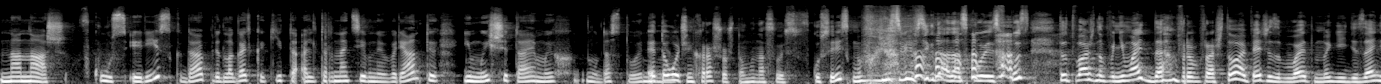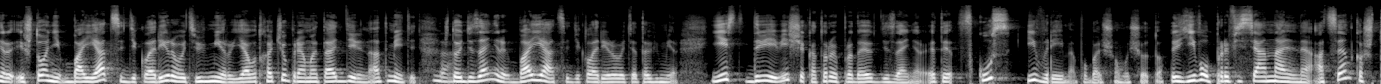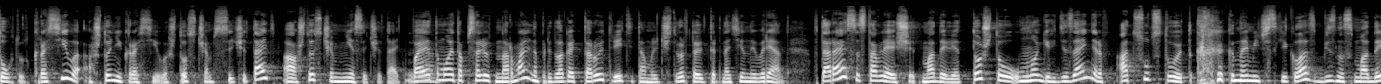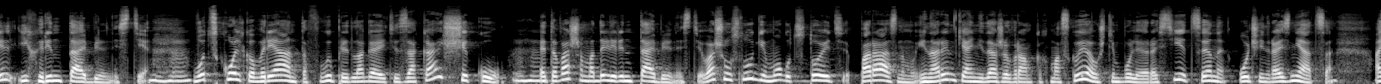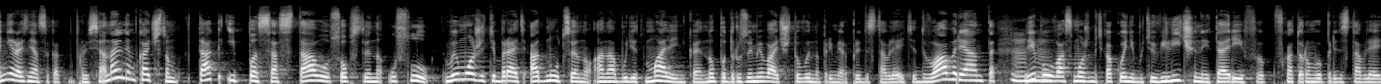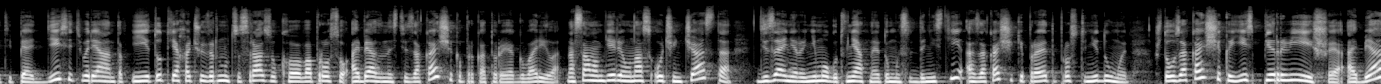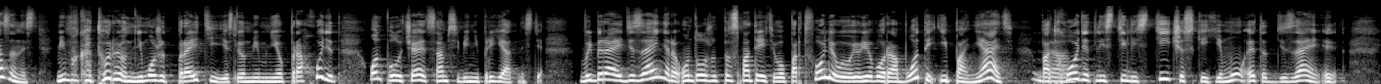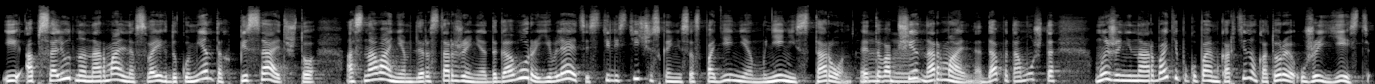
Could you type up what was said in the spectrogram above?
на наш вкус и риск, да, предлагать какие-то альтернативные варианты, и мы считаем их ну, достойными. Это очень хорошо, что мы на свой вкус и риск, мы себе всегда на свой вкус. Тут важно понимать, да, про, про что, опять же, забывают многие дизайнеры, и что они боятся декларировать в мир. Я вот хочу прямо это отдельно отметить, да. что дизайнеры боятся декларировать это в мир. Есть две вещи, которые продает дизайнер. Это вкус и время, по большому счету. То есть его профессиональная оценка, что тут красиво, а что некрасиво, что с чем сочетать, а что с чем не сочетать. Да. Поэтому это абсолютно нормально предлагать второй, третий там, или четвертый альтернативный вариант. Вторая составляющая этой модели – это то, что у многих дизайнеров отсутствует как экономический класс бизнес-модель их рентабельности. Угу. Вот сколько вариантов вы предлагаете заказчику, угу. это ваша модель рентабельности. Ваши услуги могут стоить по-разному, и на рынке они даже в рамках Москвы, а уж тем более России, цены очень разнятся. Они разнятся как по профессиональным качествам, так и по составу, собственно, услуг. Вы можете брать одну цену, она будет маленькая, но подразумевать, что вы, например, предоставляете два варианта, угу. либо у вас может быть какой-нибудь увеличенный тариф, в котором вы предоставляете 5-10 вариантов. И тут я хочу вернуться сразу к вопросу обязанности заказчика, про который я говорила. На самом деле у нас очень часто дизайнеры не могут внятно эту мысль донести, а заказчики про это просто не думают, что у заказчика есть первейшая обязанность, мимо которой он не может пройти Если он мимо нее проходит, он получает сам себе неприятности. Выбирая дизайнера, он должен посмотреть его портфолио, его работы и понять, да. подходит ли стилистически ему этот дизайн. И абсолютно нормально в своих документах писать, что основанием для расторжения договора является стилистическое несовпадение мнений сторон. Это угу. вообще нормально, да, потому что мы же не на Арбате покупаем картину, которая уже есть.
